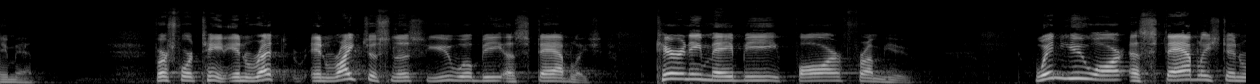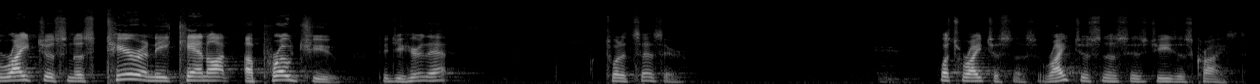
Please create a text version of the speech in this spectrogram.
Amen. Verse 14 in, ret- in righteousness you will be established. Tyranny may be far from you. When you are established in righteousness, tyranny cannot approach you. Did you hear that? That's what it says here. What's righteousness? Righteousness is Jesus Christ,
